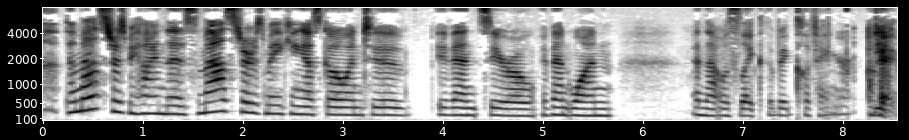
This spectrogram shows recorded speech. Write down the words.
"The master's behind this. The master's making us go into event zero, event one." And that was like the big cliffhanger. Okay. Yeah.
